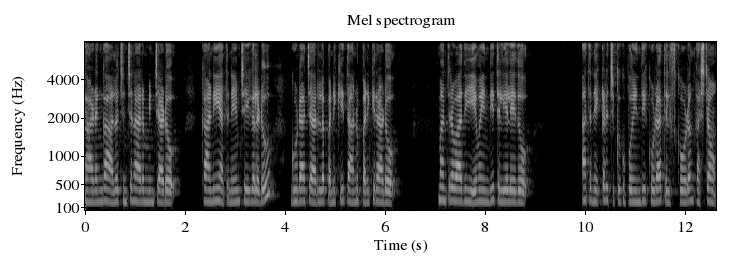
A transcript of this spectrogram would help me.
గాఢంగా ఆలోచించనారంభించాడు. కానీ అతనేం చేయగలడు? గూఢాచారుల పనికి తాను పనికిరాడు. మంత్రవాది ఏమైంది తెలియలేదు. అతను ఎక్కడ చిక్కుకుపోయింది కూడా తెలుసుకోవడం కష్టం.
